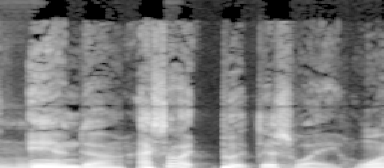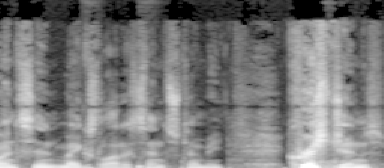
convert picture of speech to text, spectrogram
Mm-hmm. And uh, I saw it put this way once, and it makes a lot of sense to me. Christians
